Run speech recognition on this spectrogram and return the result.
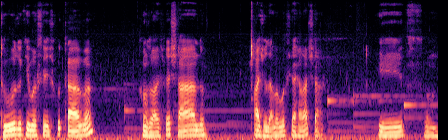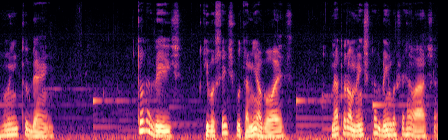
Tudo que você escutava com os olhos fechados ajudava você a relaxar. Isso, muito bem. Toda vez que você escuta a minha voz, naturalmente também você relaxa.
